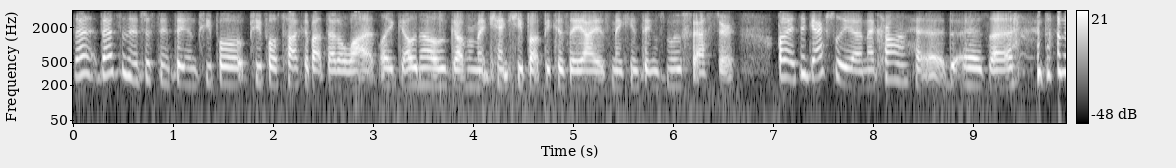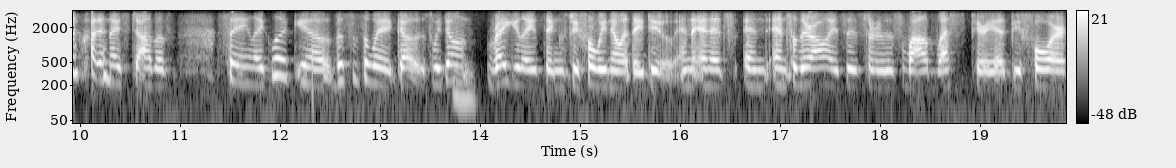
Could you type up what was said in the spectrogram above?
that, that's an interesting thing, and people people talk about that a lot. Like, oh no, government can't keep up because AI is making things move faster. But I think actually uh, Macron had, has uh, done quite a nice job of saying like, look, you know, this is the way it goes. We don't mm-hmm. regulate things before we know what they do, and and it's and and so there always is sort of this wild west period before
